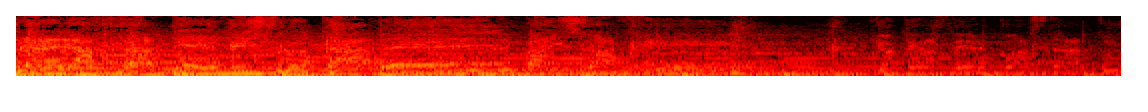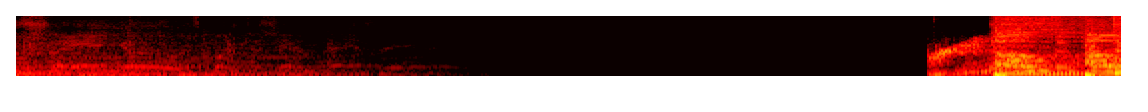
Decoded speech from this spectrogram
Relájate, disfruta del paisaje. Yo te acerco hasta tus sueños. Porque siempre.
